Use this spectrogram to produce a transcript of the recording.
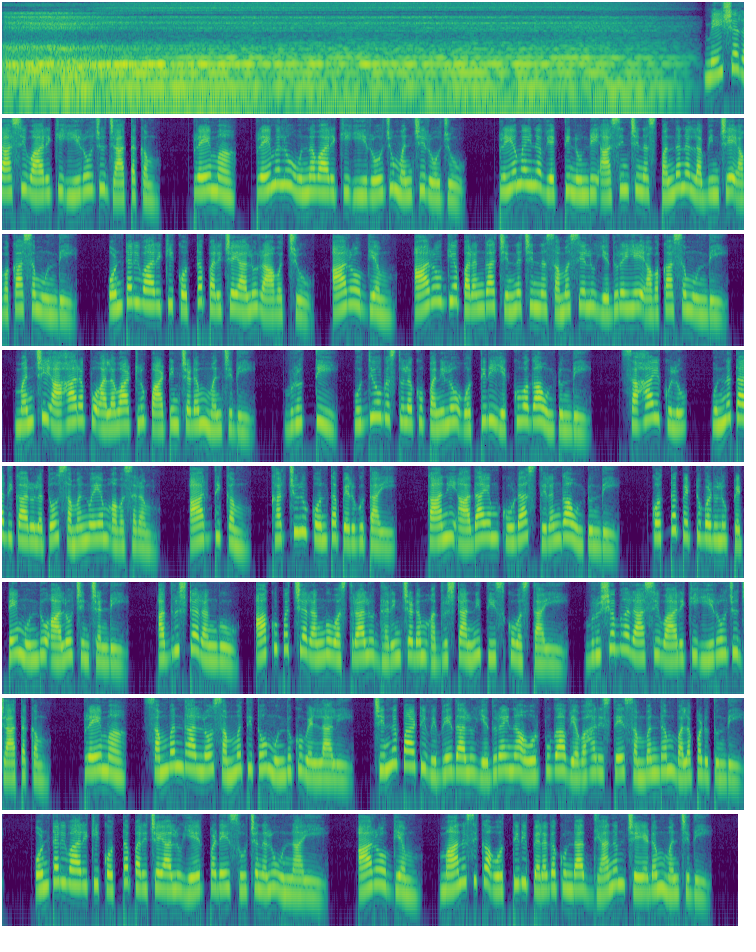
మేషరాశి వారికి ఈరోజు జాతకం. ప్రేమ. ప్రేమలో ఉన్నవారికి ఈ రోజు మంచి రోజు. ప్రియమైన వ్యక్తి నుండి ఆశించిన స్పందన లభించే అవకాశం ఉంది. ఒంటరివారికి కొత్త పరిచయాలు రావచ్చు. ఆరోగ్యం. ఆరోగ్యపరంగా చిన్న చిన్న సమస్యలు ఎదురయ్యే అవకాశం ఉంది. మంచి ఆహారపు అలవాట్లు పాటించడం మంచిది. వృత్తి ఉద్యోగస్తులకు పనిలో ఒత్తిడి ఎక్కువగా ఉంటుంది. సహాయకులు ఉన్నతాధికారులతో సమన్వయం అవసరం. ఆర్థికం ఖర్చులు కొంత పెరుగుతాయి కాని ఆదాయం కూడా స్థిరంగా ఉంటుంది. కొత్త పెట్టుబడులు పెట్టే ముందు ఆలోచించండి. అదృష్ట రంగు ఆకుపచ్చ రంగు వస్త్రాలు ధరించడం అదృష్టాన్ని తీసుకువస్తాయి. వృషభ రాశి వారికి ఈరోజు జాతకం. ప్రేమ సంబంధాల్లో సమ్మతితో ముందుకు వెళ్ళాలి. చిన్నపాటి విభేదాలు ఎదురైనా ఓర్పుగా వ్యవహరిస్తే సంబంధం బలపడుతుంది. ఒంటరివారికి కొత్త పరిచయాలు ఏర్పడే సూచనలు ఉన్నాయి. ఆరోగ్యం మానసిక ఒత్తిడి పెరగకుండా ధ్యానం చేయడం మంచిది.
